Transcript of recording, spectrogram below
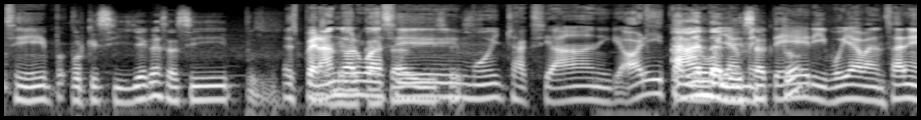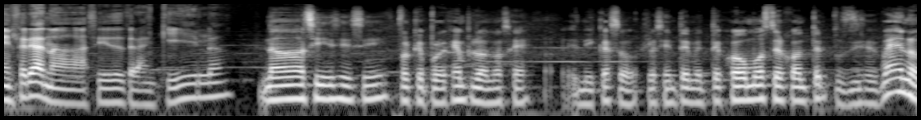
Sí, po- Porque si llegas así, pues... esperando algo así, dices, muy chacción y que ahorita le voy Ándale, a exacto. meter y voy a avanzar en la historia, no, así de tranquilo. No, sí, sí, sí. Porque, por ejemplo, no sé, en mi caso, recientemente juego Monster Hunter, pues dices, bueno,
